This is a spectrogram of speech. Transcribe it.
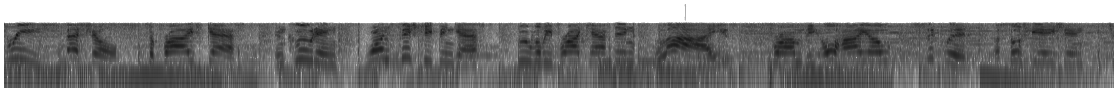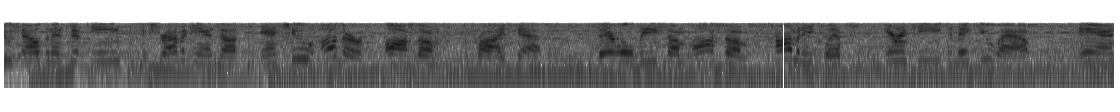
three special surprise guests, including one fish keeping guest who will be broadcasting live from the Ohio Cichlid Association 2015 extravaganza and two other awesome surprise guests. There will be some awesome comedy clips guaranteed to make you laugh and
